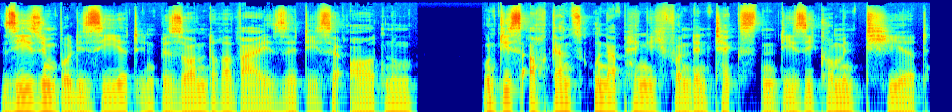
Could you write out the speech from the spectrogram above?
Sie symbolisiert in besonderer Weise diese Ordnung und dies auch ganz unabhängig von den Texten, die sie kommentiert,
